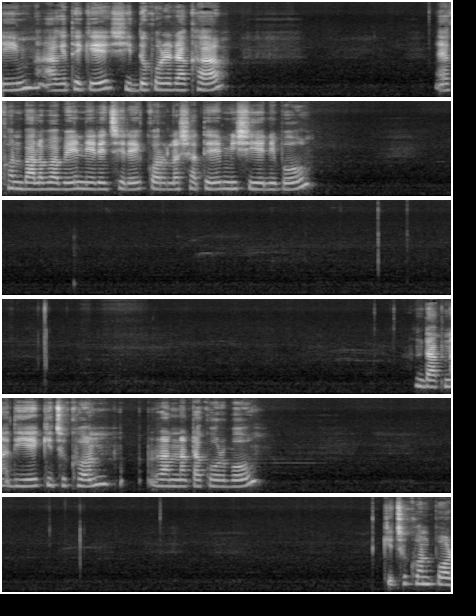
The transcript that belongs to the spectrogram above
ডিম, আগে থেকে সিদ্ধ করে রাখা। এখন ভালোভাবে নেড়ে ছেড়ে করলার সাথে মিশিয়ে নিব। ডাকনা দিয়ে কিছুক্ষণ রান্নাটা করব। কিছুক্ষণ পর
